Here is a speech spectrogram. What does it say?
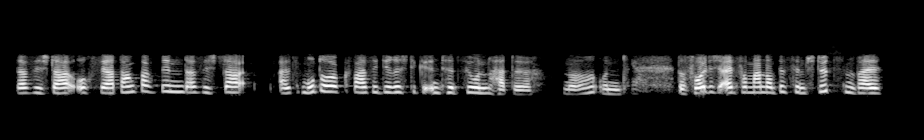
dass ich da auch sehr dankbar bin, dass ich da als Mutter quasi die richtige Intention hatte. Ne? Und ja. das wollte ich einfach mal noch ein bisschen stützen, weil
